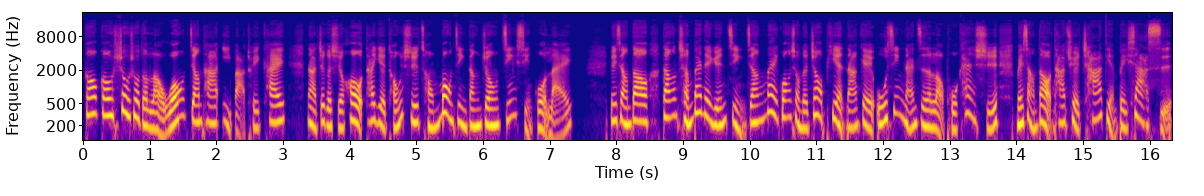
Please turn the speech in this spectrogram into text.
高高瘦瘦的老翁，将他一把推开。那这个时候，他也同时从梦境当中惊醒过来。没想到，当承办的远景将赖光雄的照片拿给吴姓男子的老婆看时，没想到他却差点被吓死，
